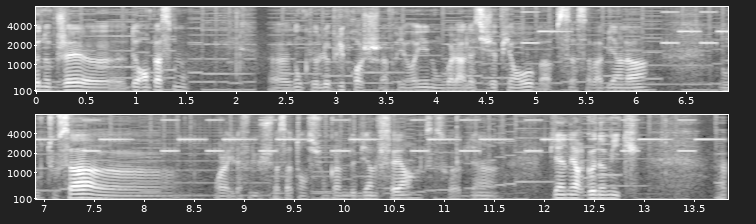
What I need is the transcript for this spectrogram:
bon objet de remplacement. Euh, donc le plus proche a priori, donc voilà, là si j'appuie en haut, bah, ça, ça va bien là. Donc tout ça, euh, voilà, il a fallu que je fasse attention quand même de bien le faire, que ce soit bien, bien ergonomique. Euh,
